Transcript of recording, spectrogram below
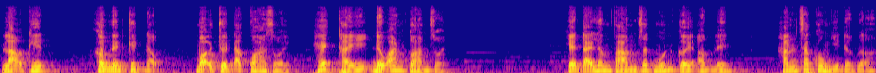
Lão thiết, Không nên kích động. Mọi chuyện đã qua rồi, Hết thầy đều an toàn rồi. Hiện tại Lâm phàm rất muốn cười ầm lên. Hắn sắp không nhịn được nữa.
